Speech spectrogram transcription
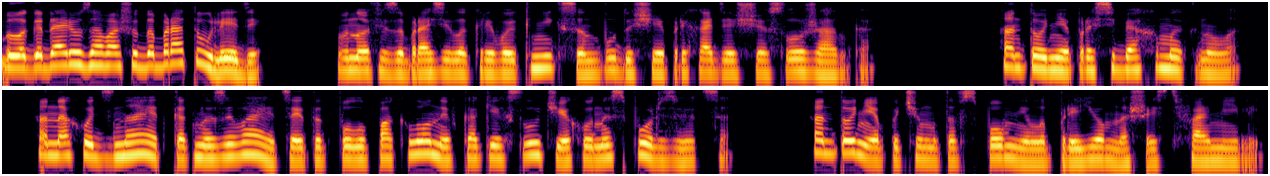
«Благодарю за вашу доброту, леди», — вновь изобразила кривой Книксон, будущая приходящая служанка. Антония про себя хмыкнула. Она хоть знает, как называется этот полупоклон и в каких случаях он используется. Антония почему-то вспомнила прием на шесть фамилий.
